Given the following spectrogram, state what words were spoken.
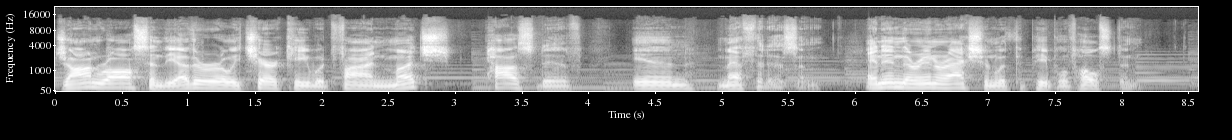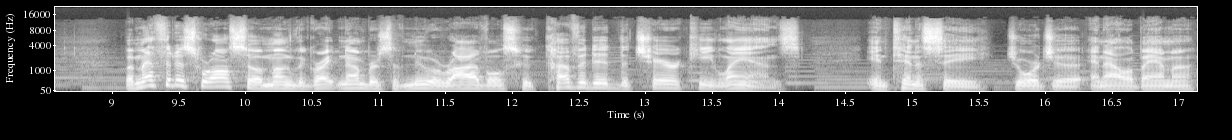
John Ross and the other early Cherokee would find much positive in Methodism and in their interaction with the people of Holston. But Methodists were also among the great numbers of new arrivals who coveted the Cherokee lands in Tennessee, Georgia, and Alabama,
